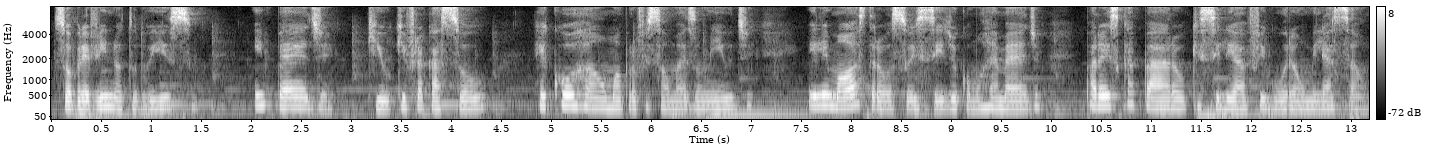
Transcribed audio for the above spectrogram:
sobrevindo a tudo isso, impede que o que fracassou recorra a uma profissão mais humilde e lhe mostra o suicídio como remédio para escapar ao que se lhe afigura humilhação.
